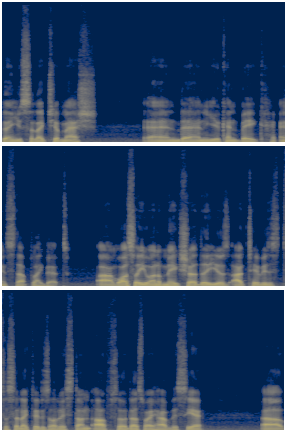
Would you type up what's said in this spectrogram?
then you select your mesh and then you can bake and stuff like that. Um, also, you want to make sure the use active is to select it is always turned off. So that's why I have this here. Uh,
